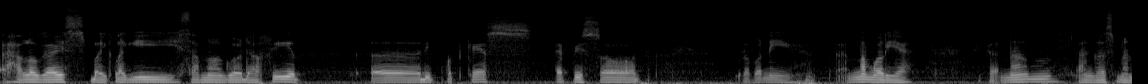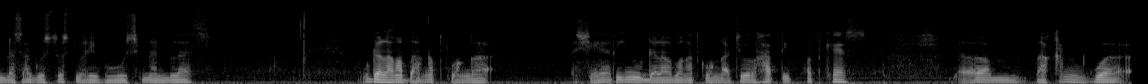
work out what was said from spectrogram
halo guys, balik lagi sama gue David eh, di podcast episode berapa nih? 6 kali ya. Ke-6 tanggal 19 Agustus 2019. Udah lama banget gua nggak sharing, udah lama banget gua nggak curhat di podcast. Em, bahkan gua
